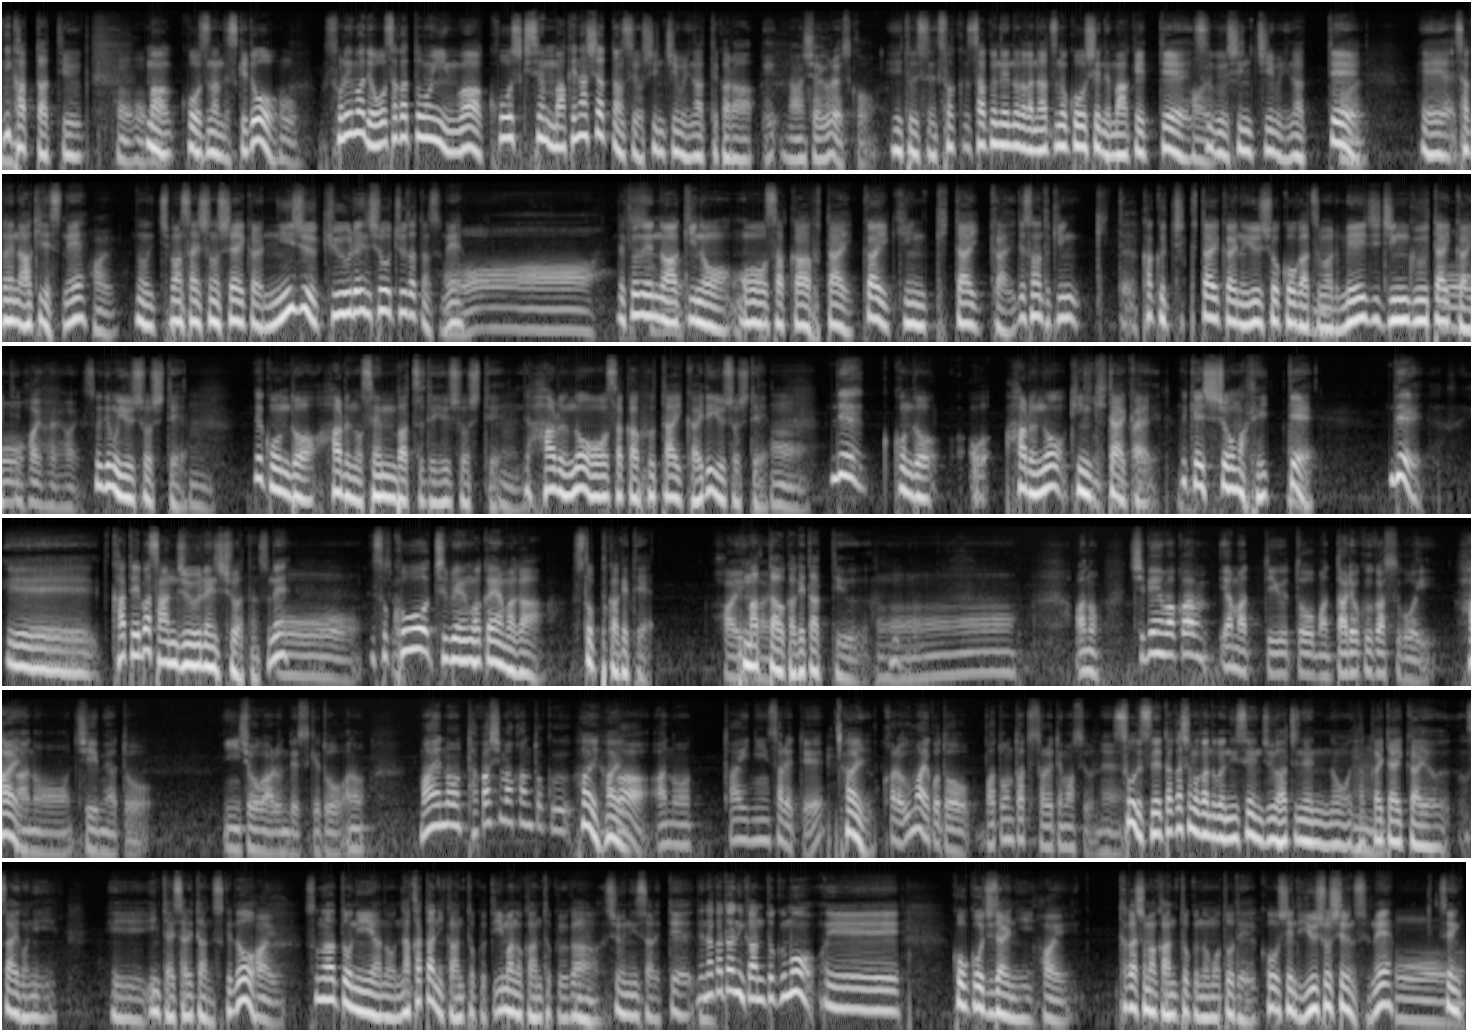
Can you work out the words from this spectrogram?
に勝ったっていう、ほうほうまあ、構図なんですけど、それまで大阪桐蔭は公式戦負けなしだったんですよ、新チームになってから。え、何試合ぐらいですか？えーとですね、昨昨年のだから夏の甲子園で負けて、はい。すぐ新チームになって、はい。えー昨年の秋ですね、はい。の一番最初の試合から29連勝中だったんですよね。で去年の秋の大阪府大会、近畿大会、でその後近畿各地区大会の優勝校が集まる明治神宮大会っていう。おーはいはいはい。それでも優勝して、うんで今度、春の選抜で優勝して、うん。で春の大阪府大会で優勝して、うん。で今度、お春の近畿大会で決勝まで行って、で、えー勝てば30連勝だったんですね。そこを智弁和歌山がストップかけて、はい待ったをかけたっていう、あの智弁和歌山っていうと、まあ、打力がすごい、はい、あのチームやと印象があるんですけどあの前の高島監督が、はい、はあの退任されてい、はい、からうまいことバトンタッチされてますよね。そうですね、高島監督が2018年の100回大会を最後に、えー引退されたんですけど、はい、その後にあの中谷監督って今の監督が就任されて、で中谷監督も、えー高校時代にはい、高島監督の下で甲子園で優勝してるんですよね。おー。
